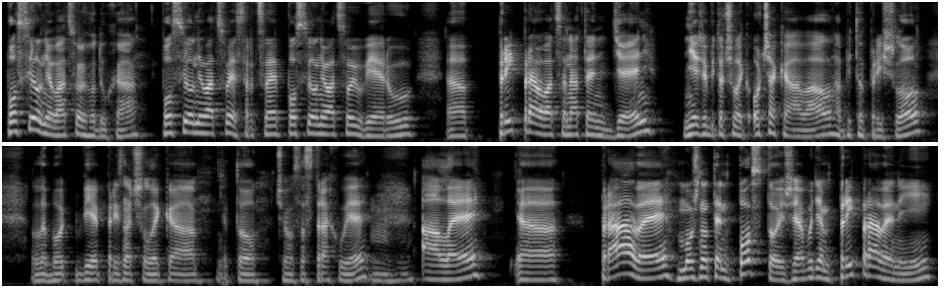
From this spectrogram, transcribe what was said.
posilňovať svojho ducha, posilňovať svoje srdce, posilňovať svoju vieru, uh, pripravovať sa na ten deň, nie, že by to človek očakával, aby to prišlo, lebo vie priznať človeka to, čoho sa strachuje, mm-hmm. ale uh, práve možno ten postoj, že ja budem pripravený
